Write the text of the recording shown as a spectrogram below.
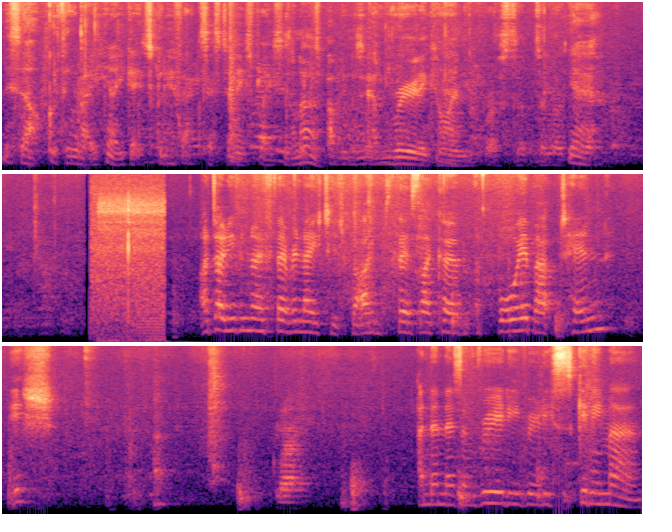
This is a good thing about it. You know, you get exclusive access to these places. I know. It's public doesn't It's in. really kind for us to, to look. Yeah. I don't even know if they're related, but I'm, there's like a, a boy about 10 ish. And then there's a really, really skinny man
